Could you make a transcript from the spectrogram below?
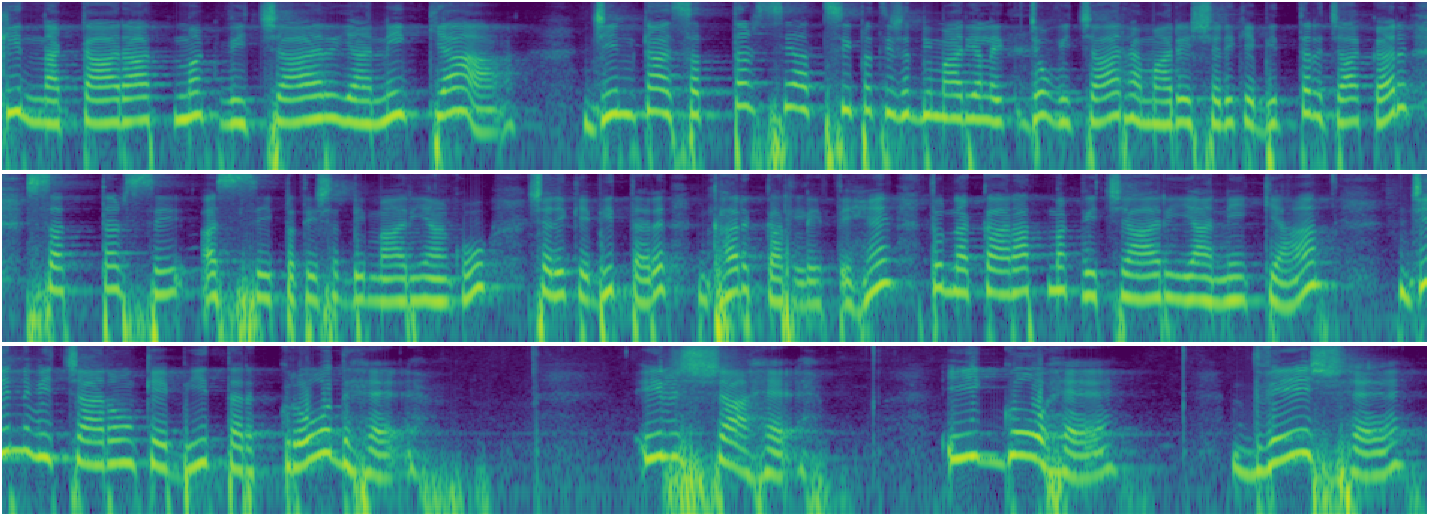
कि नकारात्मक विचार यानी क्या, जिनका 70 से 80 प्रतिशत बीमारियाँ जो विचार हमारे शरीर के भीतर जाकर 70 से 80 प्रतिशत बीमारियाँ को शरीर के भीतर घर कर लेते हैं तो नकारात्मक विचार यानी क्या? जिन विचारों के भीतर क्रोध है ईर्षा है ईगो है, द्वेष है,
